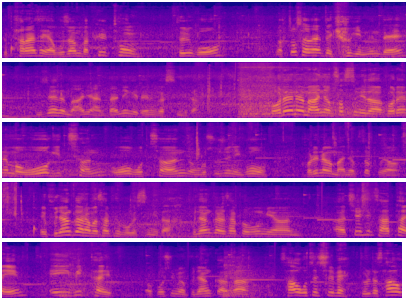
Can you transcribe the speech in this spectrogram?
그 파란색 야구 잠바 필통 들고 막 쫓아다녔던 기억이 있는데 이제는 많이 안 다니게 되는 것 같습니다. 거래는 많이 없었습니다. 거래는 뭐 5억 2천, 5억 5천 정도 수준이고 거래량은 많이 없었고요. 이 분양가를 한번 살펴보겠습니다. 분양가를 살펴보면 아, 74 타입, A, B 타입 어, 보시면 분양가가 4억 5,700, 둘 다 4억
